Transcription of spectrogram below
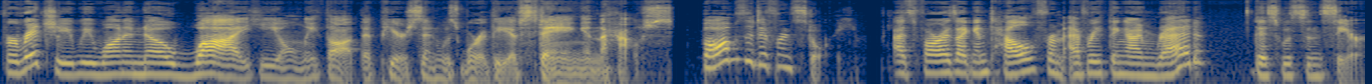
For Richey, we want to know why he only thought that Pearson was worthy of staying in the House. Baum's a different story. As far as I can tell from everything I'm read, this was sincere.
